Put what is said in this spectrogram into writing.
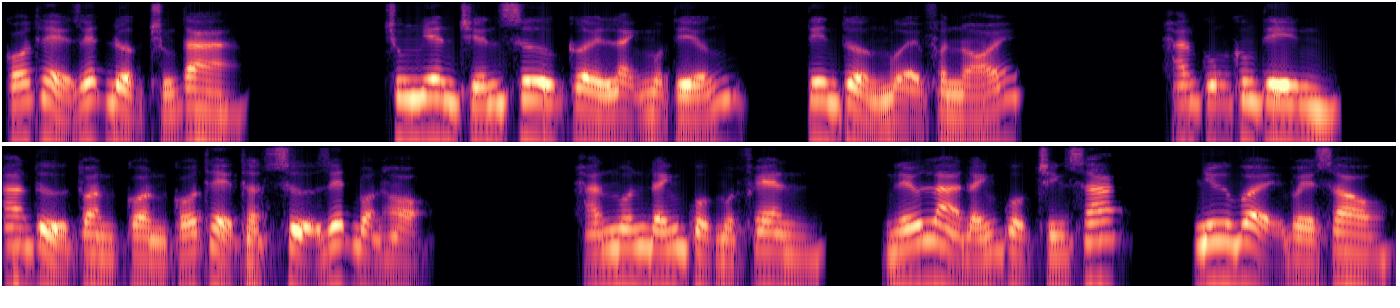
có thể giết được chúng ta. Trung niên chiến sư cười lạnh một tiếng, tin tưởng mười phần nói. Hắn cũng không tin, an tử toàn còn có thể thật sự giết bọn họ. Hắn muốn đánh cuộc một phen, nếu là đánh cuộc chính xác, như vậy về sau,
